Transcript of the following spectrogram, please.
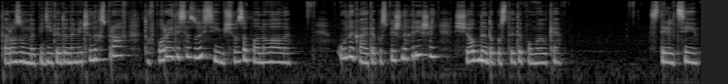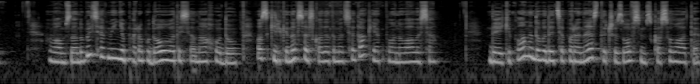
та розумно підійти до намічених справ, то впорайтеся з усім, що запланували. Уникайте поспішних рішень, щоб не допустити помилки. Стрільці. Вам знадобиться вміння перебудовуватися на ходу, оскільки не все складатиметься так, як планувалося. Деякі плани доведеться перенести чи зовсім скасувати.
